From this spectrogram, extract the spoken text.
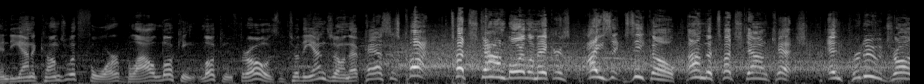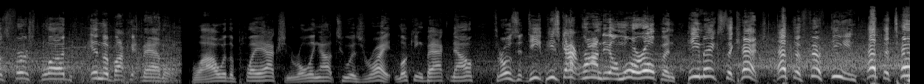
Indiana comes with four. Blough looking, looking, throws to the end zone. That pass is caught. Touchdown, Boilermakers. Isaac Zico on the touchdown catch. And Purdue draws first blood in the bucket battle. Blough with a play action, rolling out to his right. Looking back now, throws it deep. He's got Rondale Moore open. He makes the catch at the 15, at the 10,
